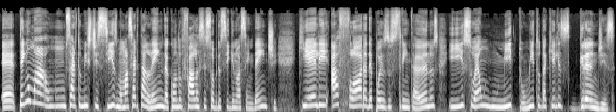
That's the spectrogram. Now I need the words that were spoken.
é, tem uma, um certo misticismo, uma certa lenda quando fala-se sobre o signo ascendente, que ele aflora depois dos 30 anos, e isso é um mito, um mito daqueles grandes.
